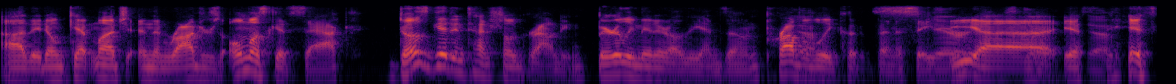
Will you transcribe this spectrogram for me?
Uh, they don't get much, and then Rodgers almost gets sacked. Does get intentional grounding, barely made it out of the end zone. Probably yeah. could have been a safety uh, if yeah. if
